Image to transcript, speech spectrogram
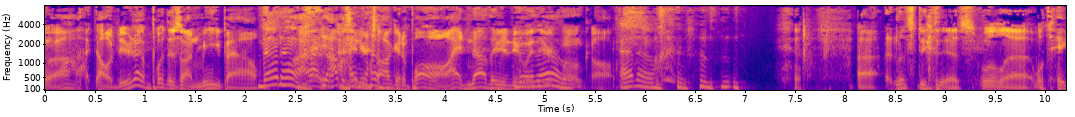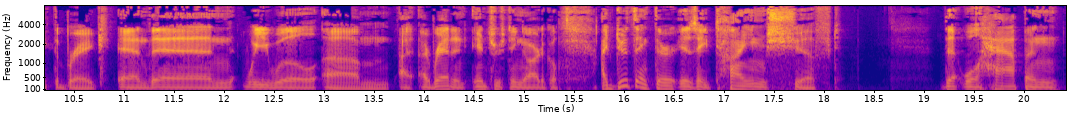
ah, oh, dude, don't put this on me, pal. No, no. I, I was I in here talking to Paul. I had nothing to do I with your phone call. I know. Uh, let's do this. We'll, uh, we'll take the break and then we will, um, I, I read an interesting article. I do think there is a time shift that will happen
